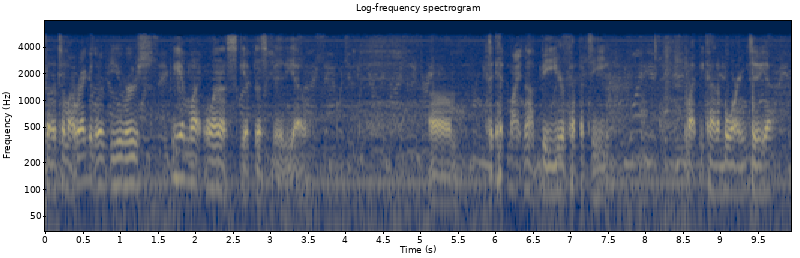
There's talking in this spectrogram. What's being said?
so to my regular viewers, you might want to skip this video. Um, it might not be your cup of tea. It might be kind of boring to you.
